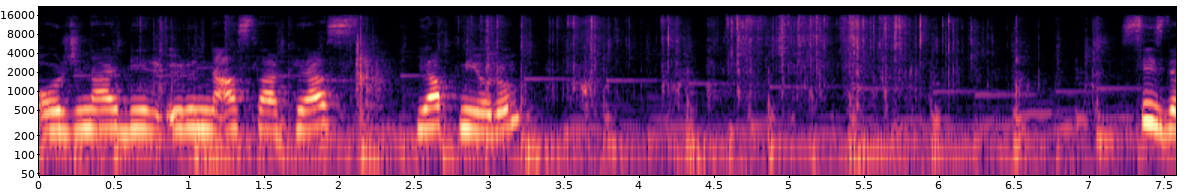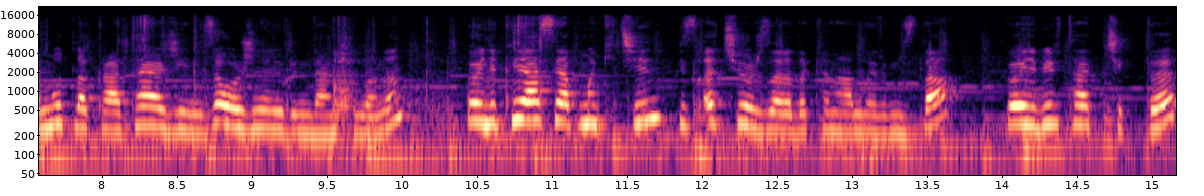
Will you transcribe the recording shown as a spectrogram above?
Orijinal bir ürünle asla kıyas yapmıyorum. Siz de mutlaka tercihinizi orijinal üründen kullanın. Böyle kıyas yapmak için biz açıyoruz arada kanallarımızda. Böyle bir taç çıktı.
